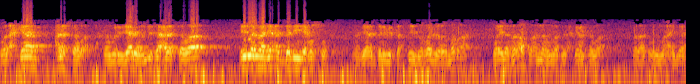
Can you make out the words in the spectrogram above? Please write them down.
والأحكام على السواء أحكام الرجال والنساء على السواء. إلا ما جاء الدليل يخصه. ما جاء الدليل بالتخصيص للرجل والمرأة وإلا فالأصل أنهما في الأحكام سواء صلاتهم واحدة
